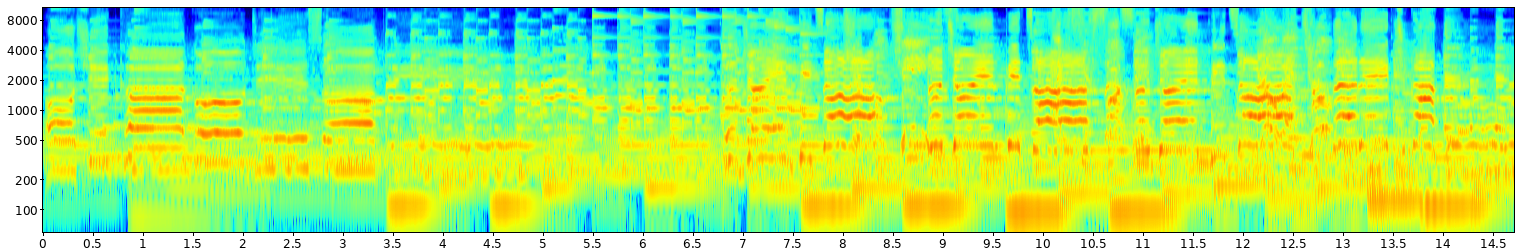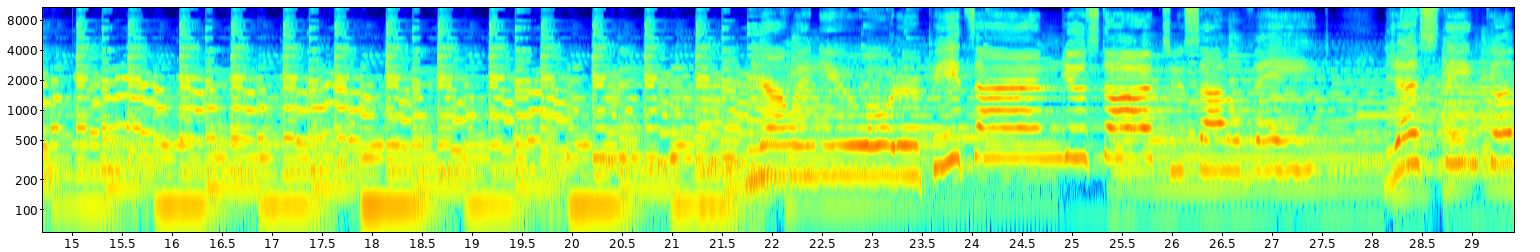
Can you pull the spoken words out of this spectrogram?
all Chicago disappeared. Just think of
